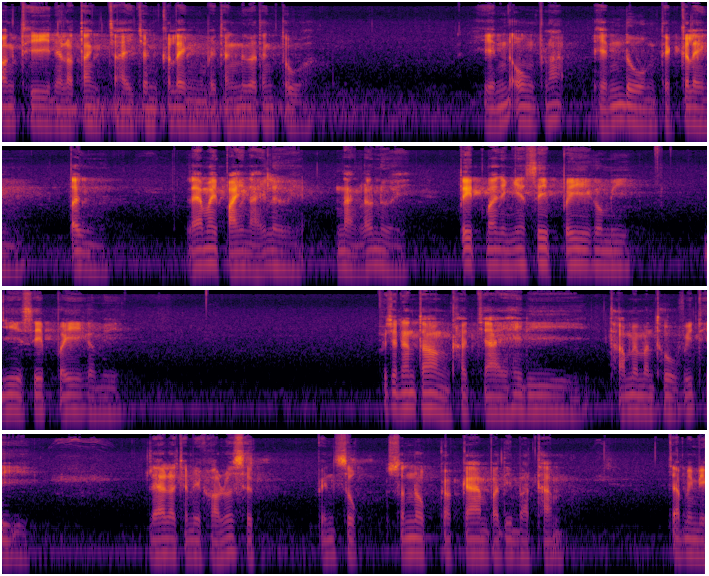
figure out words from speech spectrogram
บางทีเนี่ยเราตั้งใจจนเกร็งไปทั้งเนื้อทั้งตัว เห็นองค์พระเห็นดวงแต่เกร็งตึง และไม่ไปไหนเลยนั่งแล้วเหนื่อย ติดมาอย่างเงี้ยสิบปีก็มียี่สิบปีก็มี เพราะฉะนั้นต้องเข้าใจให้ดี ทำให้มันถูกวิธี แล้วเราจะมีความรู้สึกเป็นสุขสนุกกับการปฏิบัติธรรม จะไม่มี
